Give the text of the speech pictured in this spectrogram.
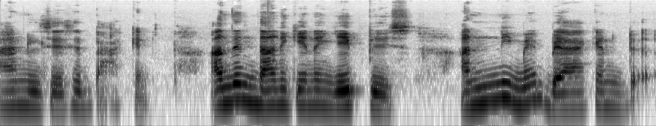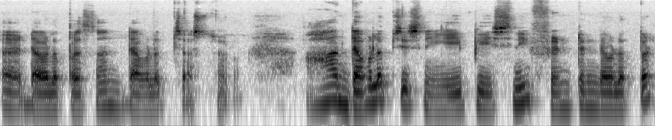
హ్యాండిల్ చేసే బ్యాక్ ఎండ్ అండ్ దెన్ దానికైనా ఏపీఎస్ అన్నీ మే బ్యాక్ అండ్ డెవలపర్స్ అని డెవలప్ చేస్తారు. ఆ డెవలప్ చేసిన ఏపీఎస్ని front end developer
